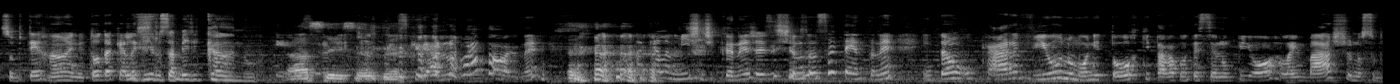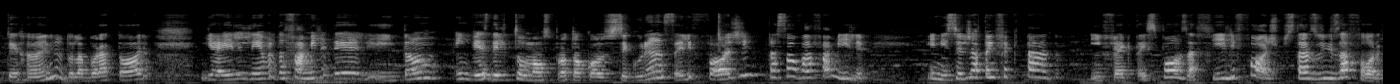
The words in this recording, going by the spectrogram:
subterrâneo, toda aquela Um vírus americano. Ah, sim, sim. eles criaram no laboratório, né? Aquela mística, né? Já existia nos anos 70, né? Então o cara viu no monitor que estava acontecendo um pior lá embaixo, no subterrâneo do laboratório, e aí ele lembra da família dele. Então, em vez dele tomar os protocolos de segurança, ele foge para salvar a família. E nisso ele já está infectado. Infecta a esposa, a filha e foge para os Estados Unidos afora.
